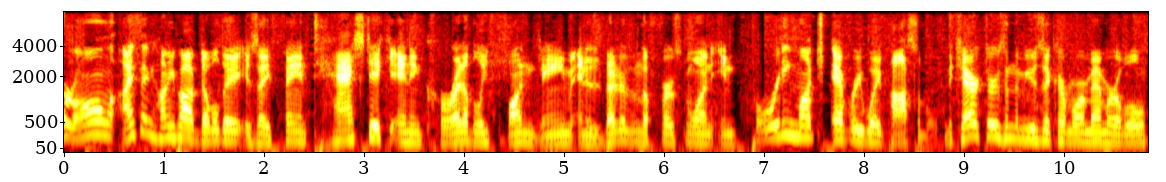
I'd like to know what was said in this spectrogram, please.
Overall, I think HuniePop Double Date is a fantastic and incredibly fun game and is better than the first one in pretty much every way possible. The characters and the music are more memorable,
